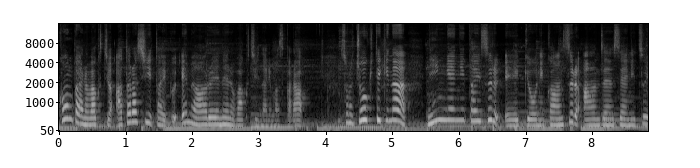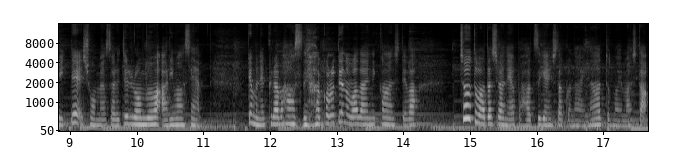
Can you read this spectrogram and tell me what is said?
今回のワクチンは新しいタイプ mRNA のワクチンになりますからその長期的な人間に対する影響に関する安全性について証明されている論文はありません。でもねクラブハウスではこの手の話題に関してはちょっと私はねやっぱ発言したくないなって思いました。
